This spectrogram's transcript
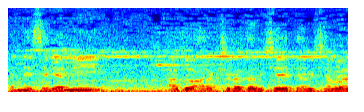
त्यांनी सगळ्यांनी हा जो आरक्षणाचा विषय आहे, त्या विषयावर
